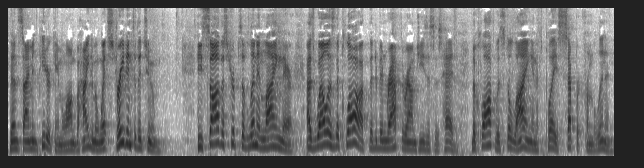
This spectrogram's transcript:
Then Simon Peter came along behind him and went straight into the tomb. He saw the strips of linen lying there, as well as the cloth that had been wrapped around Jesus' head. The cloth was still lying in its place, separate from the linen.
